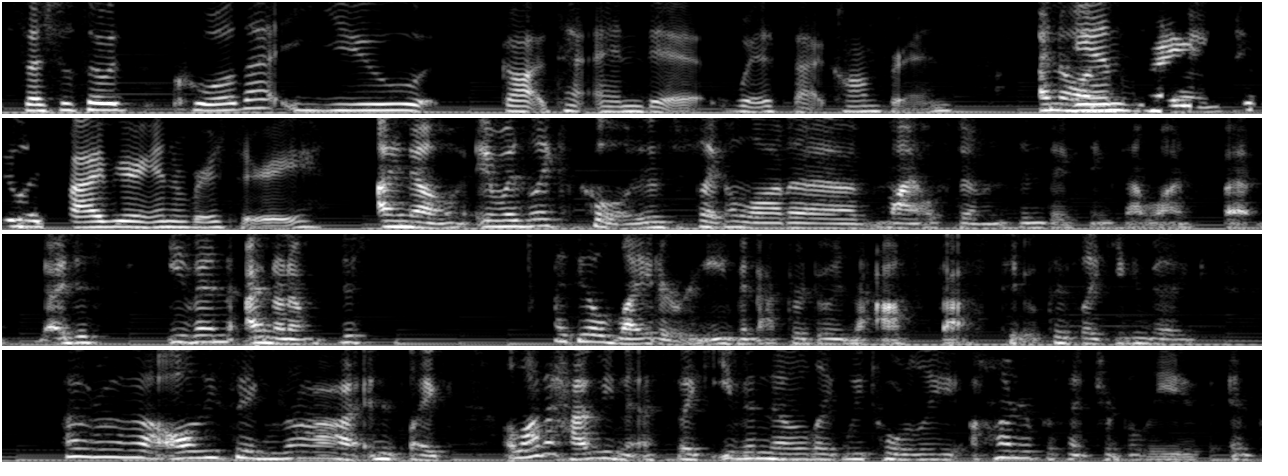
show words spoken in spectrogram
special. So it's cool that you got to end it with that conference. I know. And right to like five year anniversary. I know. It was like cool. It was just like a lot of milestones and big things at once. But I just even I don't know, just I feel lighter even after doing the ask fast too. Cause like you can be like, oh, all these things, ah, and it's like a lot of heaviness. Like even though like we totally 100% should believe and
